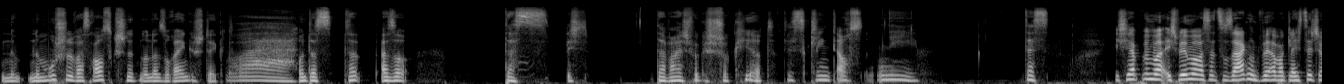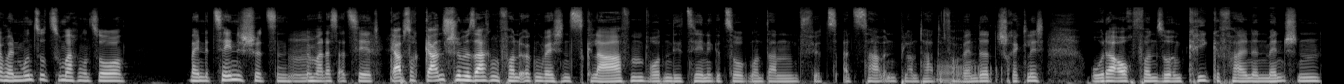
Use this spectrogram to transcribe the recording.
eine ne Muschel was rausgeschnitten und dann so reingesteckt. Boah, Und das, das also das, ich, da war ich wirklich schockiert. das klingt auch, nee. Das, ich habe immer, ich will immer was dazu sagen und will aber gleichzeitig auch meinen Mund so zumachen und so meine Zähne schützen, wenn man das erzählt. Gab es auch ganz schlimme Sachen von irgendwelchen Sklaven, wurden die Zähne gezogen und dann für, als Zahnimplantate verwendet, schrecklich. Oder auch von so im Krieg gefallenen Menschen.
